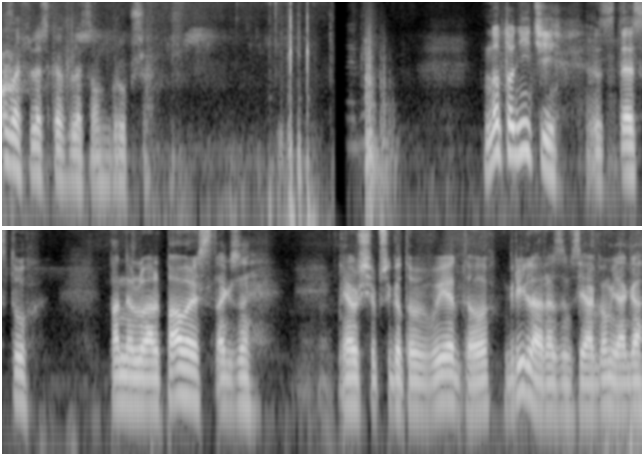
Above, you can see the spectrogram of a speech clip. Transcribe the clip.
A za chwileczkę wlecą grubsze. No to nici z testu panelu All Powers, także ja już się przygotowuję do grilla razem z Jagą. Jaga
